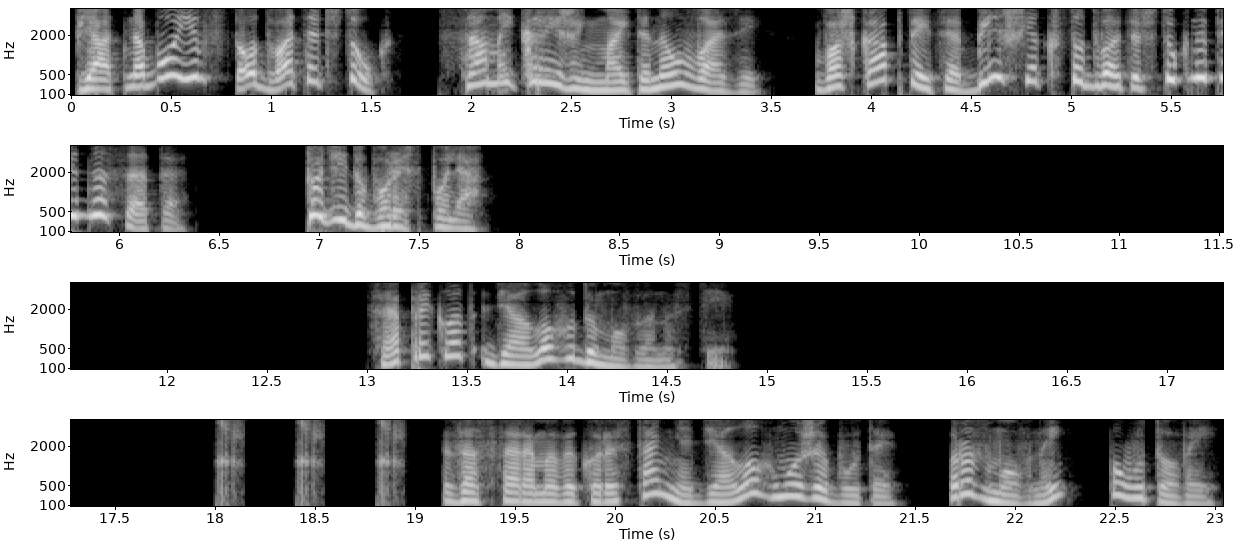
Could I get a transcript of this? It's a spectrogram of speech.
П'ять набоїв 120 штук. Самий крижень майте на увазі. Важка птиця більш як 120 штук не піднесете. Тоді до Борисполя. Це приклад діалогу домовленості. За сферами використання діалог може бути розмовний, побутовий,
